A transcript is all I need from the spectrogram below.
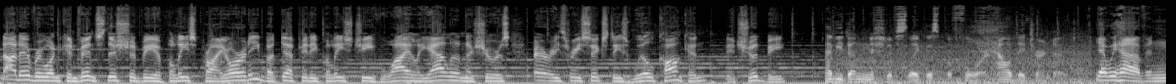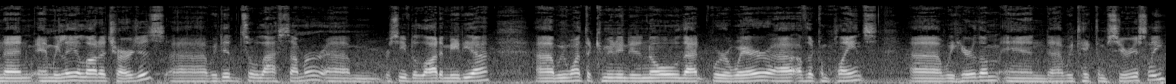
Not everyone convinced this should be a police priority, but Deputy Police Chief Wyllie Allan assures Barrie 360's Will Konken it should be. Have you done initiatives like this before? How have they turned out? Yeah, we have, and and, and we lay a lot of charges. Uh, we did so last summer. Um, received a lot of media. Uh, we want the community to know that we're aware uh, of the complaints. Uh, we hear them and uh, we take them seriously.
